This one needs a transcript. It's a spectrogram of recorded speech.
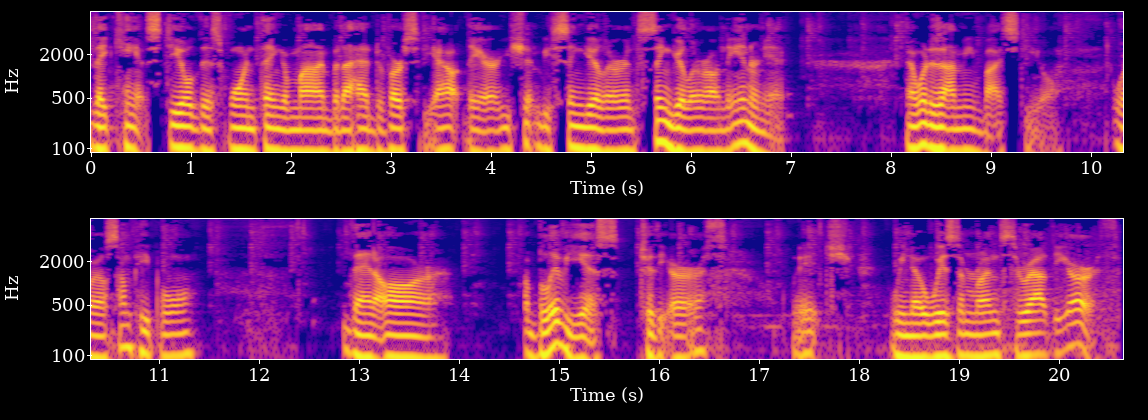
they can't steal this one thing of mine, but I had diversity out there. You shouldn't be singular and singular on the internet. Now, what does I mean by steal? Well, some people that are oblivious to the earth, which we know wisdom runs throughout the earth.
